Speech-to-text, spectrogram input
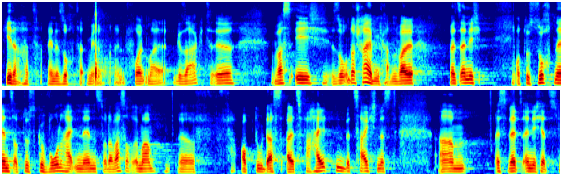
Jeder hat eine Sucht, hat mir ein Freund mal gesagt. Äh, was ich so unterschreiben kann, weil letztendlich, ob du es Sucht nennst, ob du es Gewohnheiten nennst oder was auch immer, äh, ob du das als Verhalten bezeichnest, ähm, ist letztendlich jetzt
